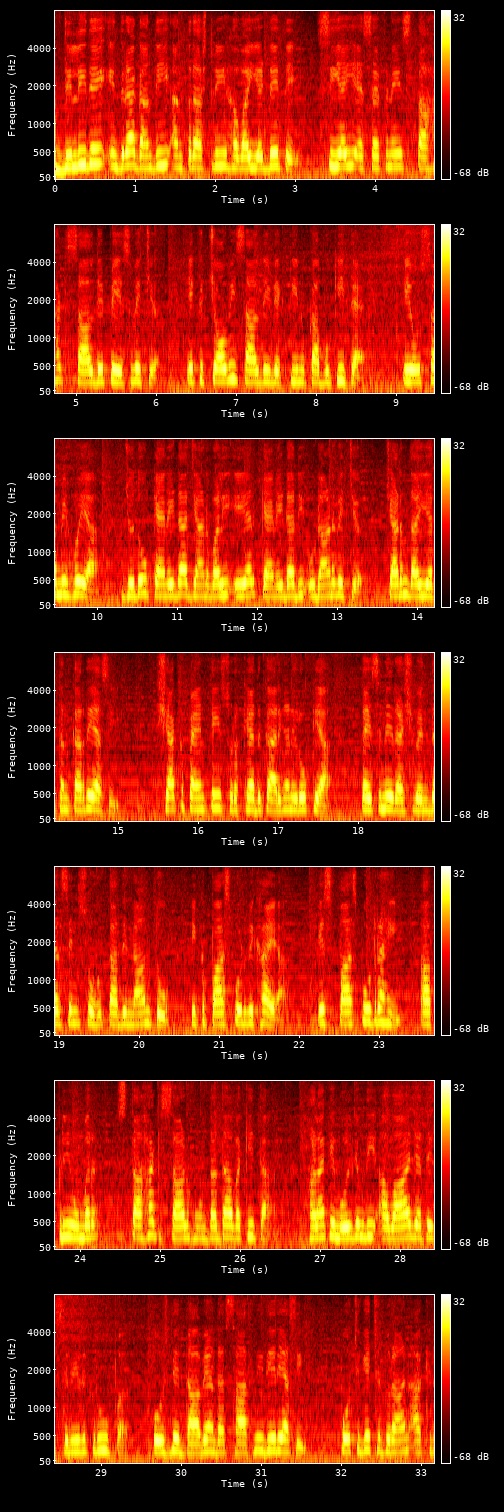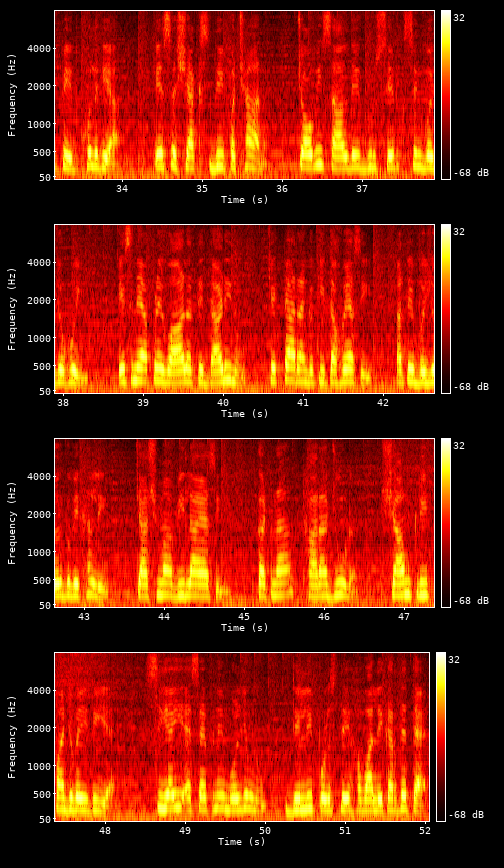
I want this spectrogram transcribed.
ਦਿੱਲੀ ਦੇ ਇੰਦਰਾ ਗਾਂਧੀ ਅੰਤਰਰਾਸ਼ਟਰੀ ਹਵਾਈ ਅੱਡੇ ਤੇ ਸੀਆਈਐਸਐਫ ਨੇ 67 ਸਾਲ ਦੇ ਭੇਸ ਵਿੱਚ ਇੱਕ 24 ਸਾਲ ਦੇ ਵਿਅਕਤੀ ਨੂੰ ਕਾਬੂ ਕੀਤਾ ਇਹ ਉਸ ਸਮੇਂ ਹੋਇਆ ਜਦੋਂ ਕੈਨੇਡਾ ਜਾਣ ਵਾਲੀ 에ਅਰ ਕੈਨੇਡਾ ਦੀ ਉਡਾਣ ਵਿੱਚ ਚੜ੍ਹਨ ਦਾ ਯਤਨ ਕਰ ਰਿਹਾ ਸੀ। ਸ਼ੱਕ ਪੈਣ ਤੇ ਸੁਰੱਖਿਆ ਅਧਿਕਾਰੀਆਂ ਨੇ ਰੋਕਿਆ ਤਾਂ ਇਸ ਨੇ ਰਸ਼ਵਿੰਦਰ ਸਿੰਘ ਸੋਹਤਾ ਦੇ ਨਾਮ ਤੋਂ ਇੱਕ ਪਾਸਪੋਰਟ ਵਿਖਾਇਆ। ਇਸ ਪਾਸਪੋਰਟ ਰਾਹੀਂ ਆਪਣੀ ਉਮਰ 67 ਸਾਲ ਹੋਣ ਦਾ ਦਾਅਵਾ ਕੀਤਾ। ਹਾਲਾਂਕਿ ਮੁਲਜ਼ਮ ਦੀ ਆਵਾਜ਼ ਅਤੇ ਸਰੀਰਕ ਰੂਪ ਉਸ ਦੇ ਦਾਅਵਿਆਂ ਦਾ ਸਾਥ ਨਹੀਂ ਦੇ ਰਿਹਾ ਸੀ। ਪੁੱਛਗਿੱਛ ਦੌਰਾਨ ਆਖਿਰ ਭੇਦ ਖੁੱਲ ਗਿਆ। ਇਸ ਸ਼ਖਸ ਦੀ ਪਛਾਣ 24 ਸਾਲ ਦੇ ਗੁਰਸੇਵਕ ਸਿੰਘ ਵਜੋਂ ਹੋਈ। ਇਸ ਨੇ ਆਪਣੇ ਵਾਲ ਅਤੇ ਦਾੜੀ ਨੂੰ ਚਿੱਟਾ ਰੰਗ ਕੀਤਾ ਹੋਇਆ ਸੀ ਅਤੇ ਬਜ਼ੁਰਗ ਵੇਖਣ ਲਈ ਚਸ਼ਮਾ ਵੀ ਲਾਇਆ ਸੀ। ਘਟਨਾ 18 ਜੂਨ ਸ਼ਾਮ ਕਰੀਬ 5 ਵਜੇ ਦੀ ਹੈ। ਸੀਆਈਐਸਐਫ ਨੇ ਮੁਲਜ਼ਮ ਨੂੰ ਦਿੱਲੀ ਪੁਲਿਸ ਦੇ ਹਵਾਲੇ ਕਰ ਦਿੱਤਾ ਹੈ।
